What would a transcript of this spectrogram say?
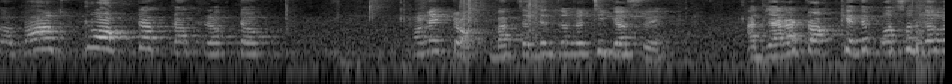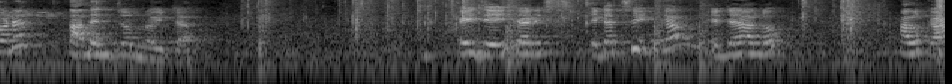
বাবা, টক টক টক টক টক। অনেক টক, বাচ্চাদের জন্য ঠিক আছে। আর যারা টক খেতে পছন্দ করে, তাদের জন্য এটা। এই যে এটা এটা সুইংগাম এটা হলো হালকা।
